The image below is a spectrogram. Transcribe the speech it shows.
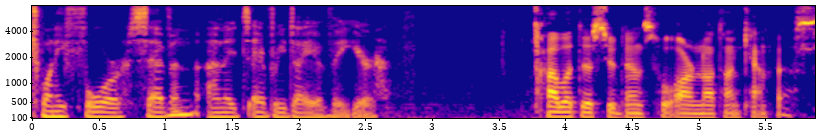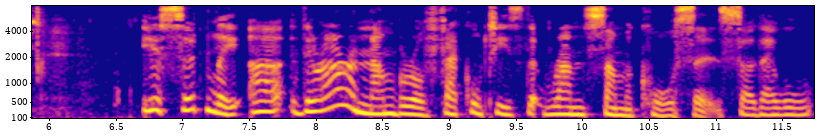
twenty four seven and it's every day of the year. How about the students who are not on campus? Yes, certainly. Uh, there are a number of faculties that run summer courses, so they will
